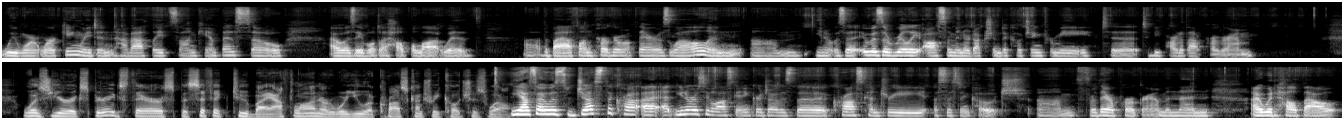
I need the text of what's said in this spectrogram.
we weren't working. We didn't have athletes on campus. So i was able to help a lot with uh, the biathlon program up there as well and um, you know it was a it was a really awesome introduction to coaching for me to to be part of that program was your experience there specific to biathlon, or were you a cross country coach as well? Yeah, so I was just the cro- uh, at University of Alaska Anchorage. I was the cross country assistant coach um, for their program, and then I would help out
